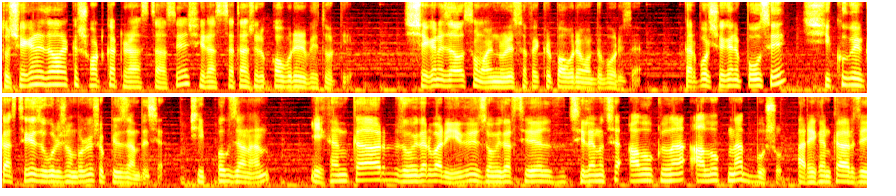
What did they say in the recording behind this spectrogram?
তো সেখানে যাওয়ার একটা শর্টকাট রাস্তা আছে সেই রাস্তাটা আসলে কবরের ভেতর দিয়ে। সেখানে যাওয়ার সময় নুরে সাফা একটা কবরের মধ্যে পড়ে যায়। তারপর সেখানে পৌঁছে শিক্ষকের কাছ থেকে জুবুরি সম্পর্কে সব কিছু জানতে চায়। শিক্ষক জানান এখানকার জমিদার বাড়ির জমিদার ছিলেন ছিলেন হচ্ছে আলোকনা আলোকনাথ বসু। আর এখানকার যে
